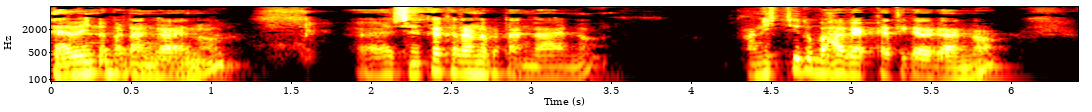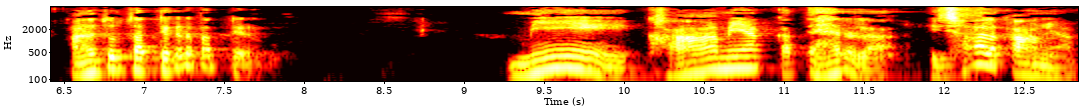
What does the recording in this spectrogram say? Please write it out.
තැවෙන්න පටන් ගන්නවා. ශක කරන්න පටන් ගන්නවා. අනිශ්චිත භාවයක් ඇති කර ගන්නවා. අනතුරු තත්යකටපත් වෙනවා. මේ කාමයක් අතහැරලා විශාල කාමයක්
